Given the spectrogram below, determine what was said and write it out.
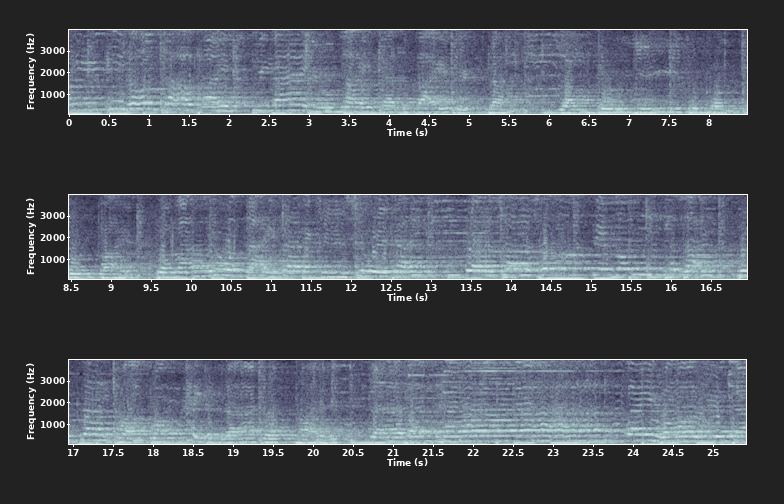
พี่น้องชาวไทยที่แม้อยู่ไกลแต่จะไปถึงกัน วันพรุ่งนี้ทุกคนทุกวัยเรามาร่วมใจสามัคคีช่วยกันประชาชนเปลี่ยนล้นพลังเพื่อสร้างความหวังให้อนาคตไทยแต่ปัญหาไม่ว่าเรื่องใด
